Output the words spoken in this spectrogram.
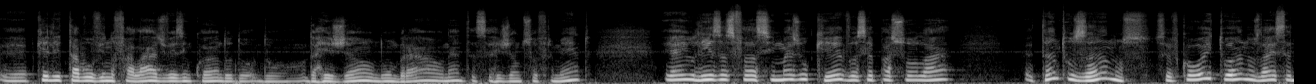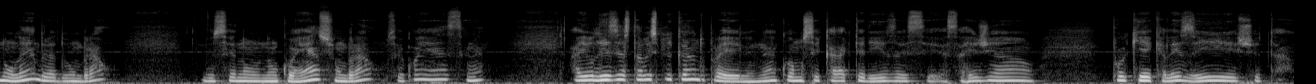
É, porque ele estava ouvindo falar de vez em quando do, do, da região, do umbral, né? Dessa região de sofrimento. E aí o Lisas falou assim, mas o que? Você passou lá é, tantos anos, você ficou oito anos lá e você não lembra do umbral? Você não, não conhece o umbral? Você conhece, né? Aí o Lisas estava explicando para ele, né? Como se caracteriza esse, essa região, por que, que ela existe e tal.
